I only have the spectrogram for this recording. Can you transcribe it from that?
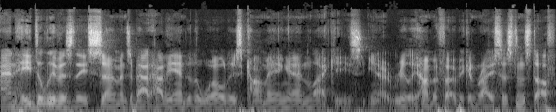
and he delivers these sermons about how the end of the world is coming, and like he's you know really homophobic and racist and stuff.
